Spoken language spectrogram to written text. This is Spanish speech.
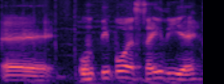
eh, un tipo de 6-10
